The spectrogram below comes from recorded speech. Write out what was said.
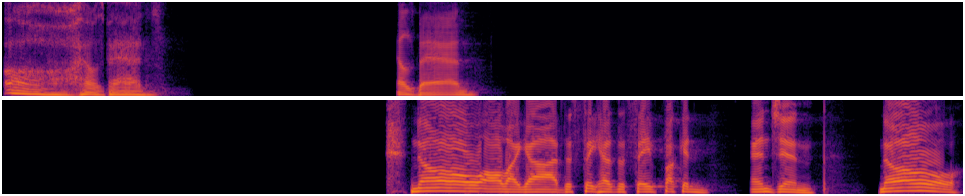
Oh, that was bad. That was bad. No, oh my god, this thing has the same fucking engine. No.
